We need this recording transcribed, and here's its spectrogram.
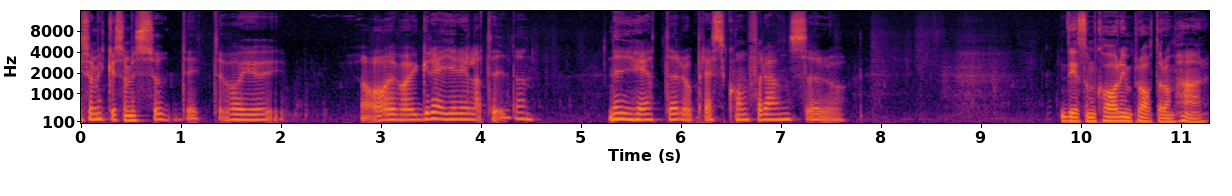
Det är så mycket som är suddigt. Det var ju, ja, det var ju grejer hela tiden. Nyheter och presskonferenser. Och... Det som Karin pratar om här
